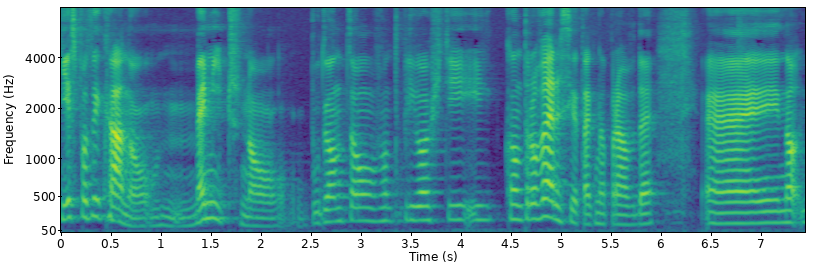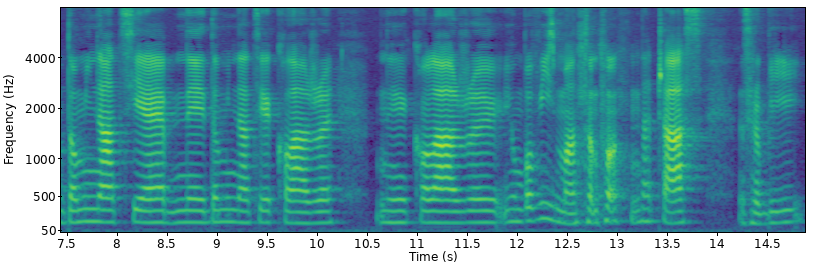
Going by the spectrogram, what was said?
niespotykaną, memiczną, budzącą wątpliwości i kontrowersje tak naprawdę. E, no, dominację, dominację kolarzy, kolarzy Jumbowizma, no bo na czas zrobili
